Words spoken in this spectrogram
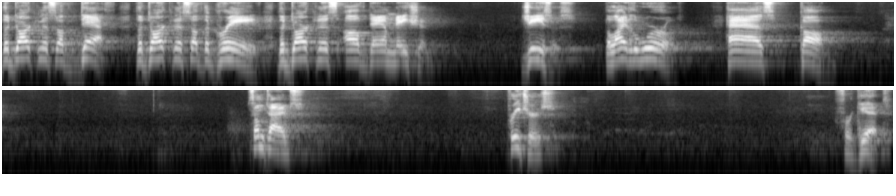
the darkness of death, the darkness of the grave, the darkness of damnation. Jesus, the light of the world, has come. Sometimes preachers forget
